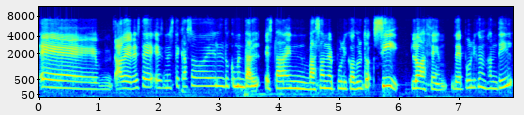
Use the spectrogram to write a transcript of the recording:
Eh, a ver, este, en este caso el documental está en, basado en el público adulto. Sí, lo hacen. De público infantil,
